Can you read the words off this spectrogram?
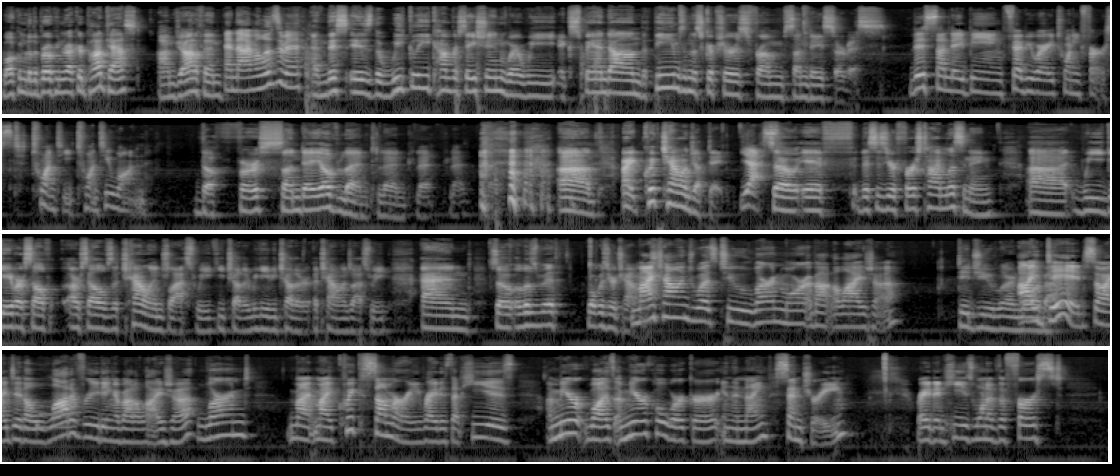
Welcome to the Broken Record Podcast. I'm Jonathan, And I'm Elizabeth. and this is the weekly conversation where we expand on the themes and the scriptures from Sunday's service. This Sunday being February 21st, 2021. The first Sunday of Lent, Lent, Lent, Lent. Lent. um, all right, quick challenge update. Yes. So if this is your first time listening, uh, we gave ourselves ourselves a challenge last week. Each other, we gave each other a challenge last week. And so, Elizabeth, what was your challenge? My challenge was to learn more about Elijah. Did you learn? More I about did. So I did a lot of reading about Elijah. Learned my my quick summary, right, is that he is a mir- was a miracle worker in the ninth century, right, and he's one of the first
